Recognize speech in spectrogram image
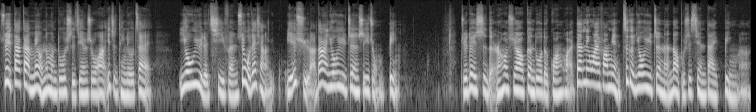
所以大概没有那么多时间说啊，一直停留在忧郁的气氛。所以我在想，也许啦，当然忧郁症是一种病。绝对是的，然后需要更多的关怀。但另外一方面，这个忧郁症难道不是现代病吗？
